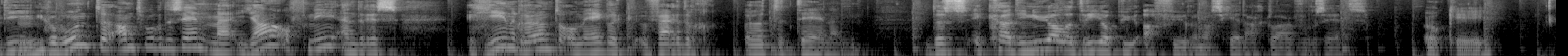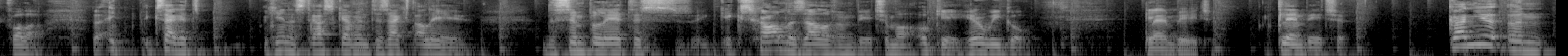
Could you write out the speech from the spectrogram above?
Die gewoon te antwoorden zijn met ja of nee. En er is geen ruimte om eigenlijk verder uit te deinen. Dus ik ga die nu alle drie op u afvuren als jij daar klaar voor bent. Oké. Voilà. Ik, ik zeg het, geen stress, Kevin. Het is echt, allee, de simpelheid is... Ik, ik schaam mezelf een beetje, maar oké, here we go. Klein beetje. Klein beetje. Kan je een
